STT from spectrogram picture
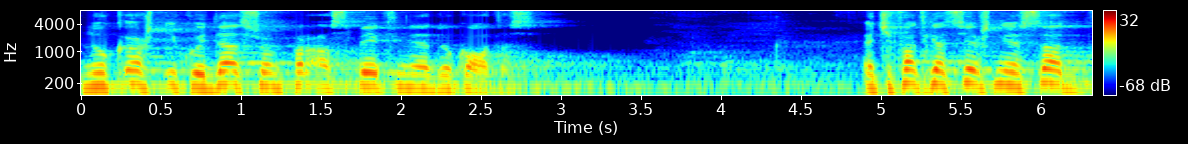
nuk është i kujdesshëm për aspektin e edukatës. E që fatkeqësisht ne sot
